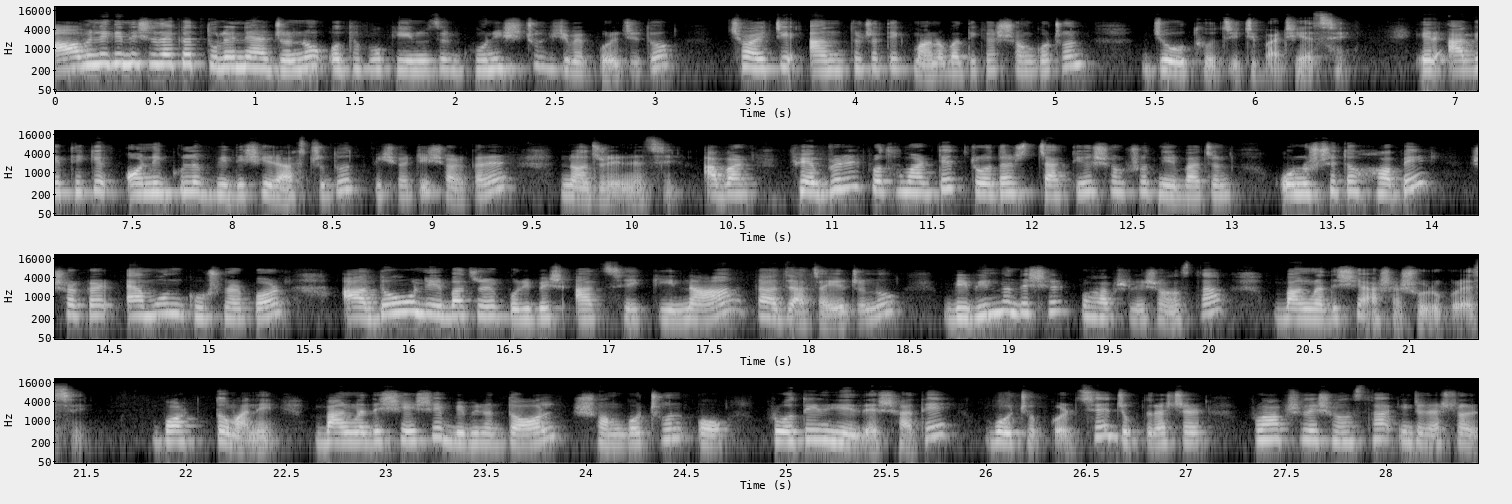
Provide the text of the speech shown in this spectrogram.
আওয়ামী লীগের নিষেধাজ্ঞা তুলে নেওয়ার জন্য অধ্যাপক ইউনুসের ঘনিষ্ঠ হিসেবে পরিচিত ছয়টি আন্তর্জাতিক মানবাধিকার সংগঠন যৌথ চিঠি পাঠিয়েছে। এর আগে থেকে অনেকগুলো বিদেশি রাষ্ট্রদূত বিষয়টি সরকারের নজরে এনেছে। আবার ফেব্রুয়ারির প্রথমার্ধে ত্রয়োদশ জাতীয় সংসদ নির্বাচন অনুষ্ঠিত হবে। সরকার এমন ঘোষণার পর আদৌ নির্বাচনের পরিবেশ আছে কি না তা যাচাইয়ের জন্য বিভিন্ন দেশের প্রভাবশালী সংস্থা বাংলাদেশে আসা শুরু করেছে। বর্তমানে বাংলাদেশে এসে বিভিন্ন দল, সংগঠন ও প্রতিনিধিদের সাথে বৈঠক করছে যুক্তরাষ্ট্রের প্রভাবশালী সংস্থা ইন্টারন্যাশনাল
